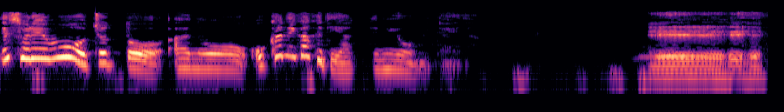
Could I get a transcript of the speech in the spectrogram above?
で、それをちょっと、あの、お金かけてやってみようみたいな。ええ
